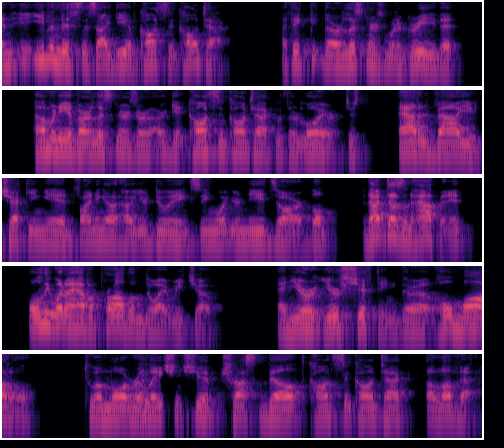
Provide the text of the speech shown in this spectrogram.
And even this this idea of constant contact. I think our listeners would agree that how many of our listeners are, are get constant contact with their lawyer, just added value, checking in, finding out how you're doing, seeing what your needs are. But that doesn't happen. It only when I have a problem do I reach out. And you're you're shifting the whole model to a more Mhm. relationship, trust built, constant contact. I love that.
